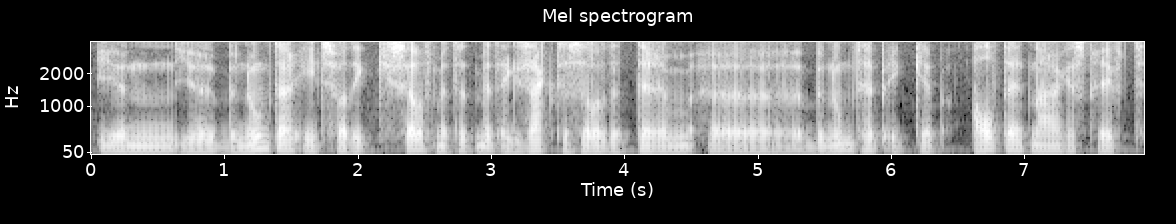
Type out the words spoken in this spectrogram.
Je, je, benoemt daar iets wat ik zelf met, het, met exact dezelfde term uh, benoemd heb. Ik heb altijd nagestreefd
